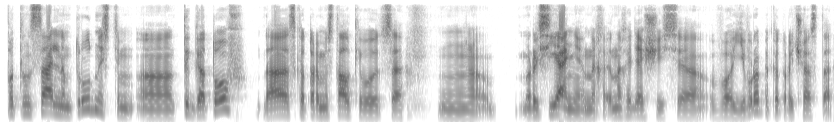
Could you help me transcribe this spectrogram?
потенциальным трудностям э, ты готов, да, с которыми сталкиваются э, россияне, находящиеся в Европе, которые часто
